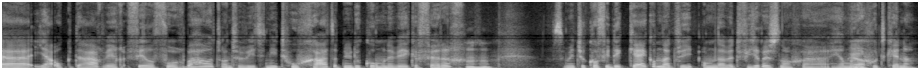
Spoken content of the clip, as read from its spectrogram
uh, ja, ook daar weer veel voorbehoud, want we weten niet hoe gaat het nu de komende weken verder. Mhm. Het is een beetje koffiedik kijk, omdat we, omdat we het virus nog helemaal Ja. niet goed kennen.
